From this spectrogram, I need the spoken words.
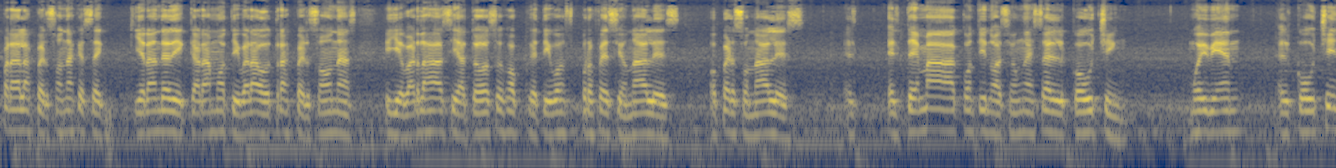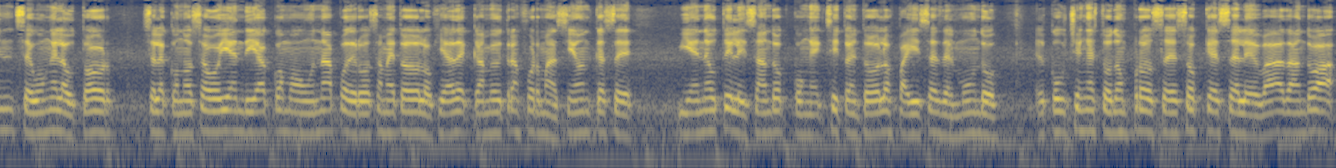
para, las personas que se quieran dedicar a motivar a otras personas y llevarlas hacia todos sus objetivos profesionales o personales. El, el tema a continuación es el coaching. Muy bien, el coaching según el autor se le conoce hoy en día como una poderosa metodología de cambio y transformación que se viene utilizando con éxito en todos los países del mundo. El coaching es todo un proceso que se le va dando a,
